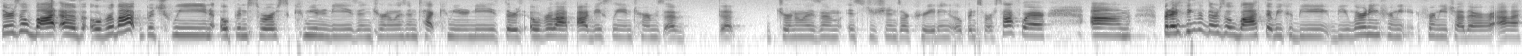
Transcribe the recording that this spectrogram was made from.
there's a lot of overlap between open source communities and journalism tech communities. There's overlap obviously in terms of the journalism institutions are creating open source software. Um, but I think that there's a lot that we could be, be learning from, e from each other. Uh, I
